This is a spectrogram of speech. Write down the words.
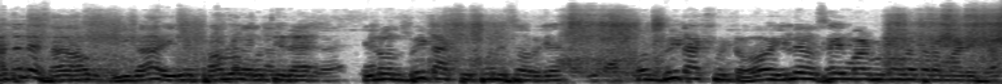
ಅದನ್ನೇ ಸರ್ ಅವ್ರು ಈಗ ಇಲ್ಲಿ ಪ್ರಾಬ್ಲಮ್ ಗೊತ್ತಿದೆ. ಇಲ್ಲೊಂದು ಬೀಟ್ ಹಾಕಿ ಪೊಲೀಸ್ ಅವ್ರಿಗೆ. ಒಂದು ಬೀಟ್ ಹಾಕ್ಬಿಟ್ಟು ಇಲ್ಲೇ ಒಂದು ಸೈನ್ ಮಾಡ್ಬಿಟ್ಟು ಹೋಗೋ ಥರ ಮಾಡಿ ಸರ್.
